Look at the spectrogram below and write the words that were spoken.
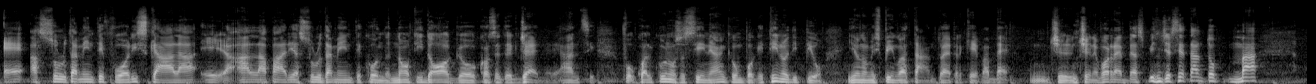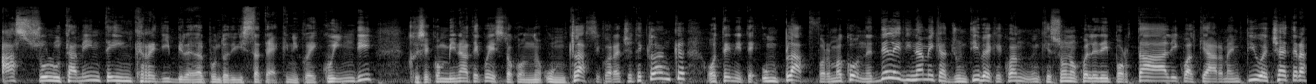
è assolutamente fuori scala e alla pari assolutamente con Naughty Dog o cose del genere, anzi qualcuno sostiene anche un pochettino di più, io non mi spingo a tanto eh, perché vabbè ce, ce ne vorrebbe a spingersi a tanto, ma assolutamente incredibile dal punto di vista tecnico e quindi se combinate questo con un classico Ratchet Clank ottenete un platform con delle dinamiche aggiuntive che, che, sono quelle dei portali, qualche arma in più eccetera,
